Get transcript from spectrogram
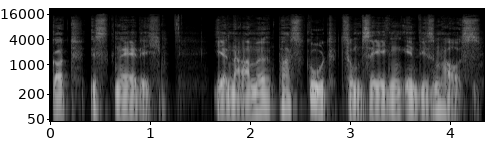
Gott ist gnädig. Ihr Name passt gut zum Segen in diesem Haus.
